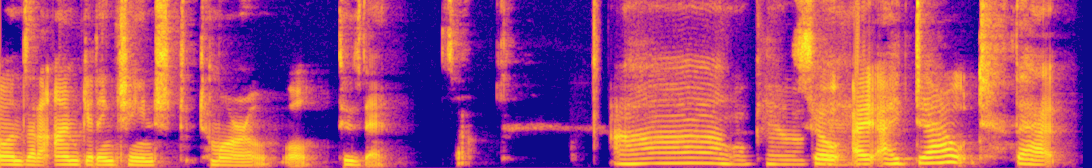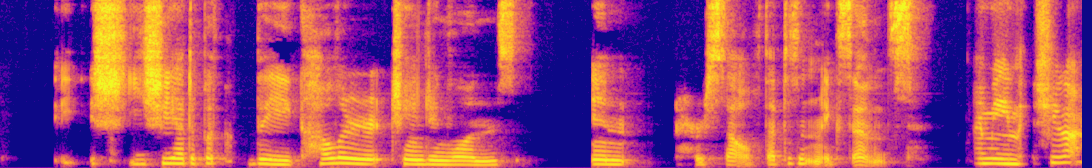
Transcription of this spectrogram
The ones that I'm getting changed tomorrow, well Tuesday. So, Oh, okay, okay. so I I doubt that she, she had to put the color changing ones in herself. That doesn't make sense. I mean, she got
